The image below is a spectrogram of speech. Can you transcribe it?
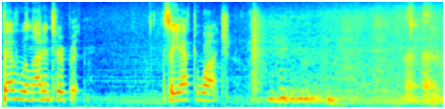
Bev will not interpret, so you have to watch. Thank you.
